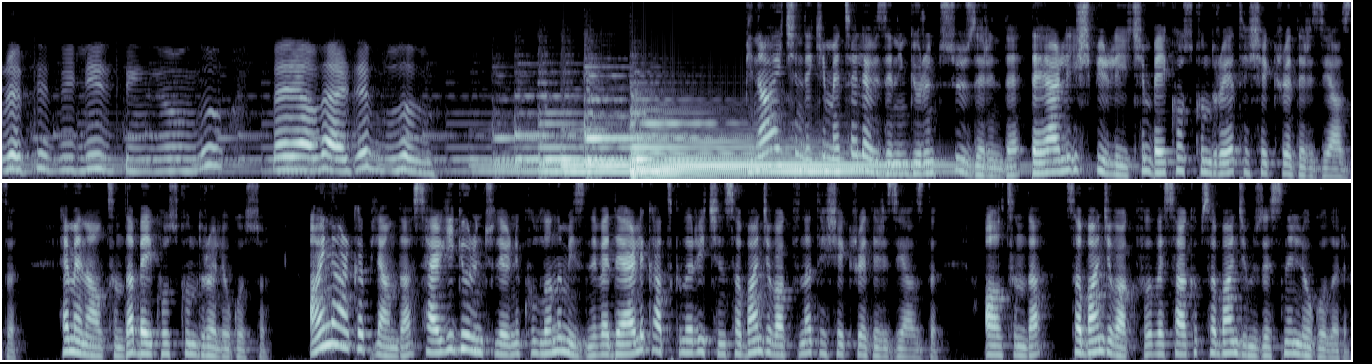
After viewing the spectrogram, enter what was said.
üretebilirsin yolunu beraberce bulalım. Bina içindeki metal avizenin görüntüsü üzerinde değerli işbirliği için Beykoz Kundura'ya teşekkür ederiz yazdı. Hemen altında Beykoz Kundura logosu. Aynı arka planda sergi görüntülerini kullanım izni ve değerli katkıları için Sabancı Vakfı'na teşekkür ederiz yazdı. Altında Sabancı Vakfı ve Sakıp Sabancı Müzesi'nin logoları.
